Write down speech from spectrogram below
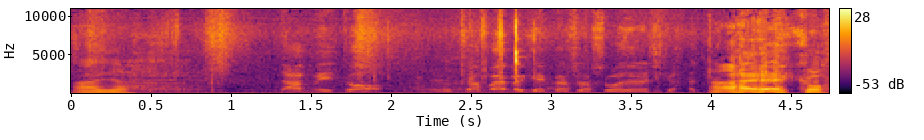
Aia. Davide, oh, non fai perché hai perso la sola delle scale. Ah, ecco.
